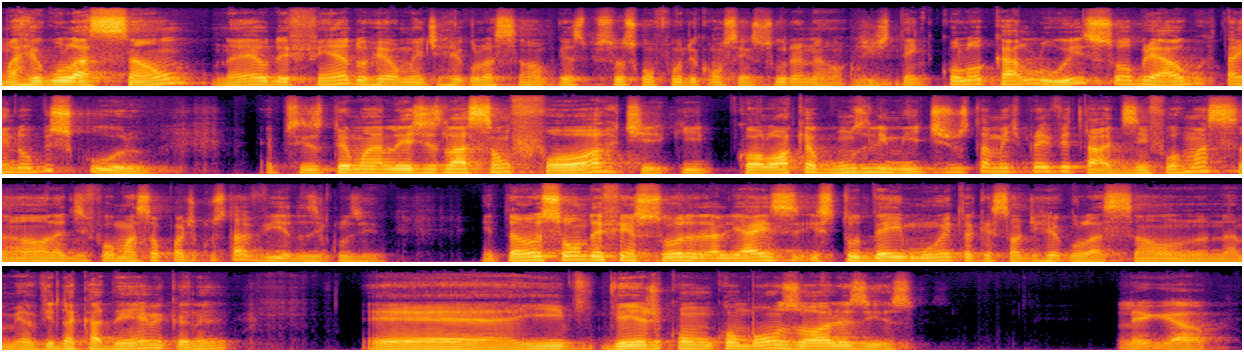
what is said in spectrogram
uma regulação, né? Eu defendo realmente a regulação porque as pessoas confundem com censura, não. A gente tem que colocar luz sobre algo que está indo obscuro. É preciso ter uma legislação forte que coloque alguns limites justamente para evitar a desinformação. Né? Desinformação pode custar vidas, inclusive. Então, eu sou um defensor, aliás, estudei muito a questão de regulação na minha vida acadêmica, né? É, e vejo com, com bons olhos isso. Legal.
